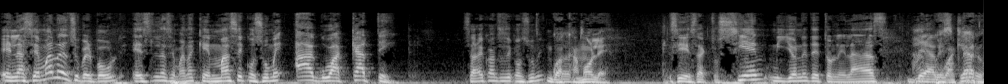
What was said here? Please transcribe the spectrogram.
En la semana del Super Bowl es la semana que más se consume aguacate. ¿Sabe cuánto se consume? Guacamole. Sí, exacto. 100 millones de toneladas de Ah, pues aguacate. claro.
